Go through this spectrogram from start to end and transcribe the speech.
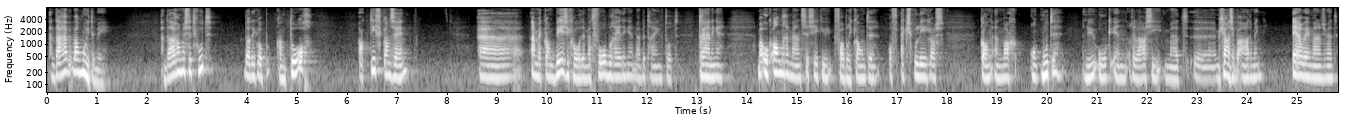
En daar heb ik wel moeite mee. En daarom is het goed dat ik op kantoor actief kan zijn uh, en me kan bezighouden met voorbereidingen, met betrekking tot trainingen, maar ook andere mensen, CQ-fabrikanten of ex-collega's, kan en mag ontmoeten. Nu ook in relatie met uh, mechanische beademing, airway management,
